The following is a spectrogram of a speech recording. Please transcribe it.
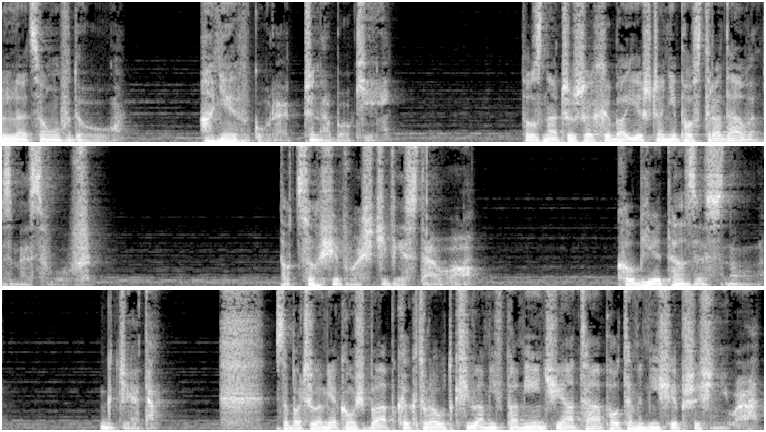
Lecą w dół, a nie w górę czy na boki. To znaczy, że chyba jeszcze nie postradałem zmysłów. To co się właściwie stało? Kobieta ze snu. Gdzie tam? Zobaczyłem jakąś babkę, która utkwiła mi w pamięci, a ta potem mi się przyśniła.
